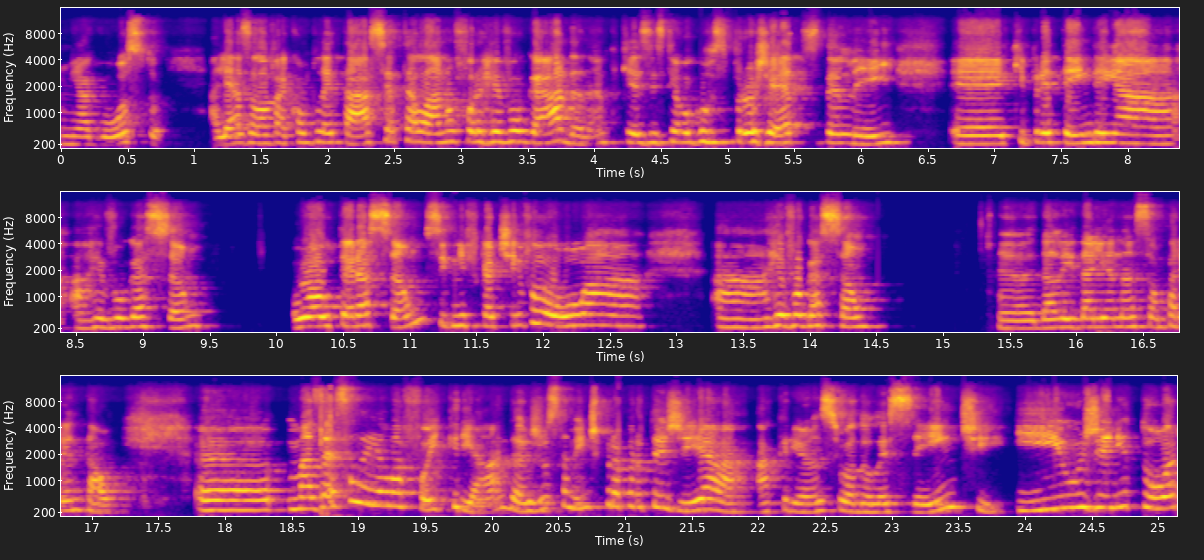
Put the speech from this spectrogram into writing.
em agosto. Aliás, ela vai completar se até lá não for revogada, né? Porque existem alguns projetos de lei é, que pretendem a, a, revogação ou alteração significativa ou a, a revogação da lei da alienação parental. Uh, mas essa lei ela foi criada justamente para proteger a, a, criança e o adolescente e o genitor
